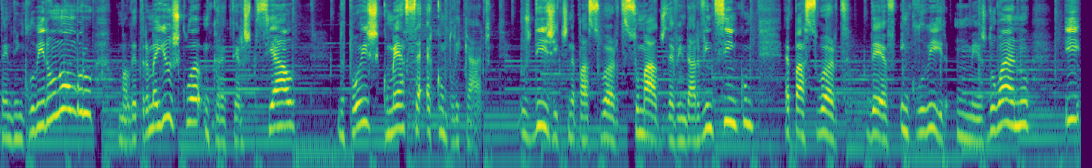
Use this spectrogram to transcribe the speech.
Tem de incluir um número, uma letra maiúscula, um caractere especial. Depois começa a complicar. Os dígitos na password somados devem dar 25. A password deve incluir um mês do ano e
